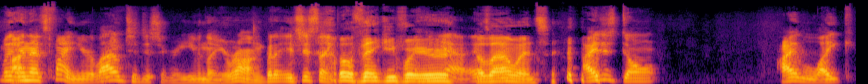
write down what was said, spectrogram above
Well, and that's fine. You're allowed to disagree, even though you're wrong. But it's just like Oh, thank you for your Yeah, allowance. I just don't. I like.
